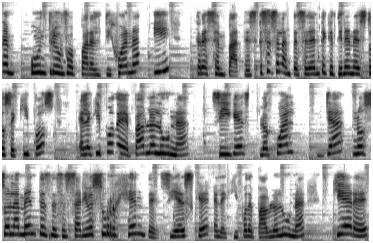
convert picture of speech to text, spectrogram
em, un triunfo para el Tijuana y tres empates. Ese es el antecedente que tienen estos equipos. El equipo de Pablo Luna sigue, lo cual ya no solamente es necesario, es urgente si es que el equipo de Pablo Luna quiere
